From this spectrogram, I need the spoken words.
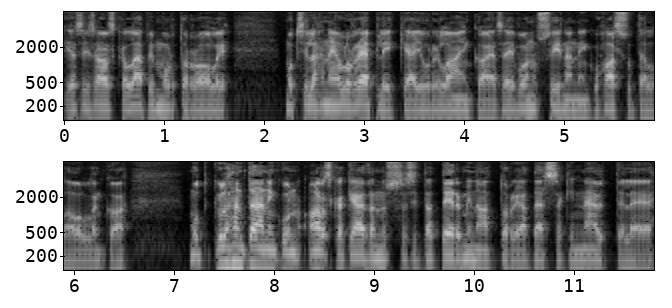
ja siis Arskan läpimurtorooli, mutta sillähän ei ollut repliikkejä juuri lainkaan, ja se ei voinut siinä niin kuin, hassutella ollenkaan. Mutta kyllähän tämä niin kun Arska käytännössä sitä Terminaattoria tässäkin näyttelee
